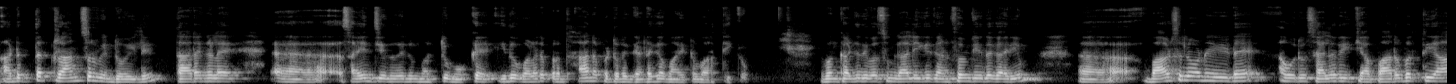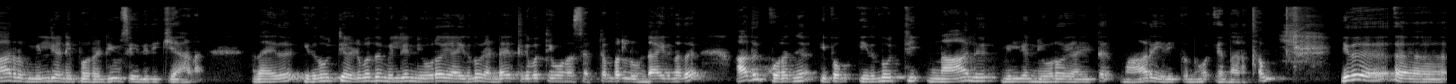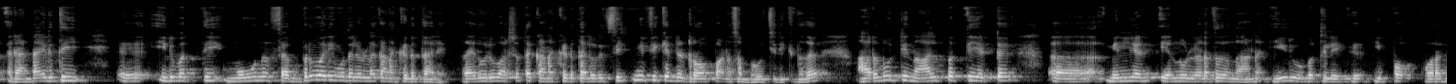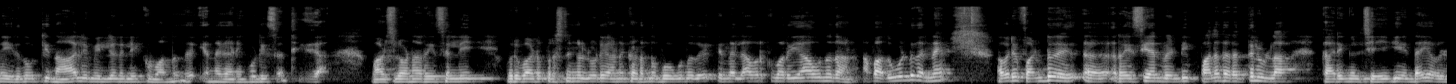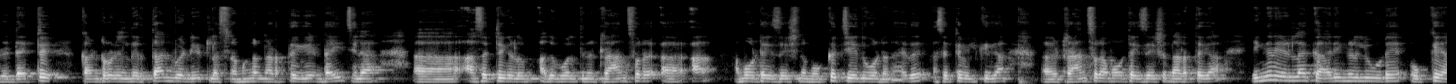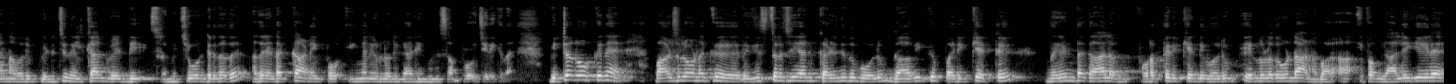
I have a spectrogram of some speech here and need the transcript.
അടുത്ത ട്രാൻസ്ഫർ വിൻഡോയിൽ താരങ്ങളെ സൈൻ ചെയ്യുന്നതിനും മറ്റുമൊക്കെ ഇത് വളരെ പ്രധാനപ്പെട്ട ഒരു ഘടകമായിട്ട് വർത്തിക്കും. ഇപ്പം കഴിഞ്ഞ ദിവസം ലാലിക കൺഫേം ചെയ്ത കാര്യം ബാഴ്സലോണയുടെ ഒരു സാലറി ക്യാപ്പ് അറുപത്തി ആറ് മില്യൺ ഇപ്പോൾ റെഡ്യൂസ് ചെയ്തിരിക്കുകയാണ്. അതായത് ഇരുന്നൂറ്റി എഴുപത് മില്യൺ യൂറോ ആയിരുന്നു രണ്ടായിരത്തി ഇരുപത്തി മൂന്ന് സെപ്റ്റംബറിൽ ഉണ്ടായിരുന്നത്. അത് കുറഞ്ഞ് ഇപ്പം ഇരുന്നൂറ്റി നാല് മില്യൺ യൂറോയായിട്ട് മാറിയിരിക്കുന്നു എന്നർത്ഥം. ഇത് രണ്ടായിരത്തി ഇരുപത്തി മൂന്ന് ഫെബ്രുവരി മുതലുള്ള കണക്കെടുത്താൽ അതായത് ഒരു വർഷത്തെ കണക്കെടുത്താൽ ഒരു സിഗ്നിഫിക്കന്റ് ഡ്രോപ്പാണ് സംഭവിച്ചിരിക്കുന്നത്. അറുന്നൂറ്റി നാൽപ്പത്തി എട്ട് മില്യൺ എന്നുള്ളിടത്ത് നിന്നാണ് ഈ രൂപത്തിലേക്ക് ഇപ്പോൾ കുറഞ്ഞ ഇരുന്നൂറ്റി നാല് മില്യണിലേക്ക് വന്നത് എന്ന കാര്യം കൂടി ശ്രദ്ധിക്കുക. ബാഴ്സലോണ റീസെന്റ്ലി ഒരുപാട് പ്രശ്നങ്ങളിലൂടെയാണ് കടന്നു പോകുന്നത് എന്നെല്ലാവർക്കും അറിയാവുന്നതാണ്. അപ്പോൾ അതുകൊണ്ട് തന്നെ അവർ ഫണ്ട് റേസ് ചെയ്യാൻ വേണ്ടി പലതരത്തിലുള്ള കാര്യങ്ങൾ ചെയ്യുകയുണ്ടായി. അവരുടെ ഡെറ്റ് കൺട്രോളിൽ നിർത്താൻ വേണ്ടിയിട്ടുള്ള ശ്രമങ്ങൾ നടത്തുകയുണ്ടായി. ചില അസറ്റുകളും അതുപോലെ തന്നെ ട്രാൻസ്ഫർ അമോർട്ടൈസേഷനും ഒക്കെ ചെയ്തുകൊണ്ട് അതായത് അസറ്റ് വിൽക്കുക ട്രാൻസ്ഫർ അമോർട്ടൈസേഷൻ നടത്തുക ഇങ്ങനെയുള്ള കാര്യങ്ങളിലൂടെ ഒക്കെയാണ് അവർ പിടിച്ചു നിൽക്കാൻ വേണ്ടി ശ്രമിച്ചുകൊണ്ടിരുന്നത്. അതിനിടക്കാണ് ഇപ്പോൾ ഇങ്ങനെയുള്ള ഒരു കാര്യം കൂടി സംഭവിച്ചിരിക്കുന്നത്. വിറ്റർ റോക്കിനെ ബാഴ്സലോണക്ക് രജിസ്റ്റർ ചെയ്യാൻ കഴിഞ്ഞതുപോലും ഗാവിക്ക് പരിക്കേറ്റ് നീണ്ട കാലം പുറത്തിരിക്കേണ്ടി വരും എന്നുള്ളത് കൊണ്ടാണ്. ഇപ്പം ലാലിഗയിലെ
